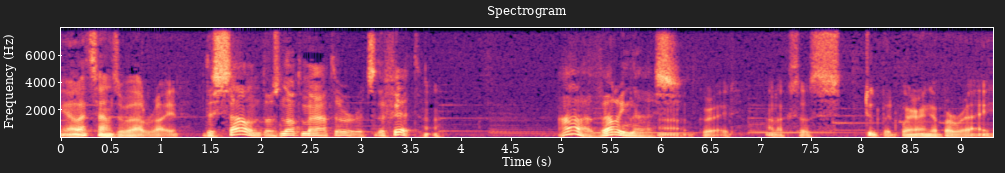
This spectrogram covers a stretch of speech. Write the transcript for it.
Yeah, that sounds about right. The sound does not matter, it's the fit. ah, very nice. Oh, great. I look so stupid wearing a beret.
